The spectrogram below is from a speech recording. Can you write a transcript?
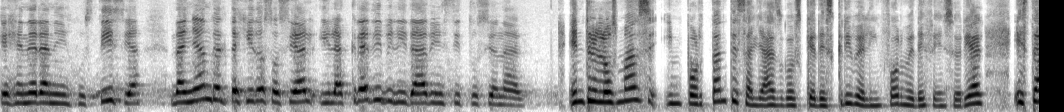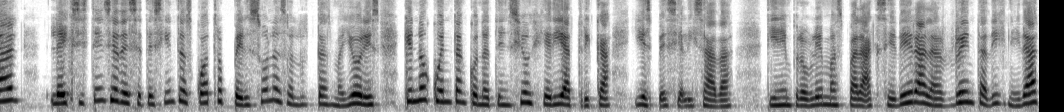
que generan injusticia, dañando el tejido social y la credibilidad institucional. Entre los más importantes hallazgos que describe el informe defensorial están la existencia de 704 personas adultas mayores que no cuentan con atención geriátrica y especializada. Tienen problemas para acceder a la renta dignidad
